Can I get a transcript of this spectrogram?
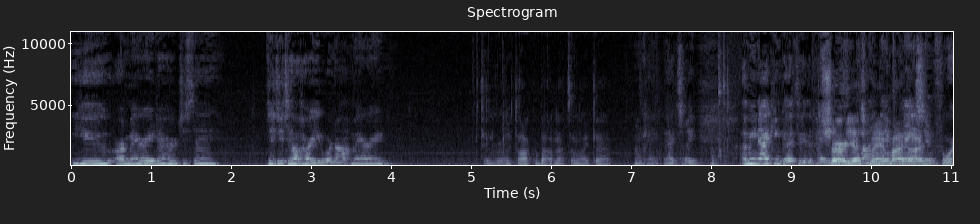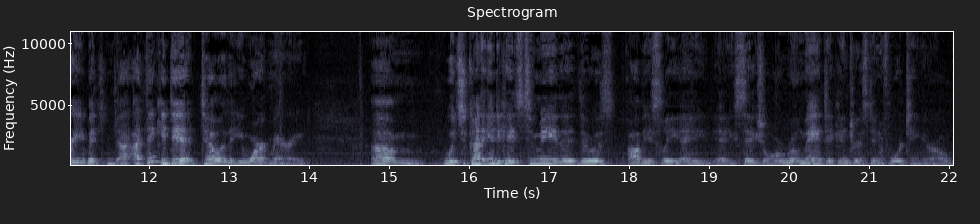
you are married, I heard you say? Did you tell her you were not married? Didn't really talk about nothing like that. Okay, actually, I mean, I can go through the pages Sure, and yes, find ma'am. I- I- information for you, but I I think you did tell her that you weren't married, um, which kind of indicates to me that there was obviously a, a sexual or romantic interest in a 14-year-old.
